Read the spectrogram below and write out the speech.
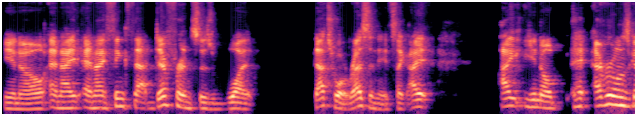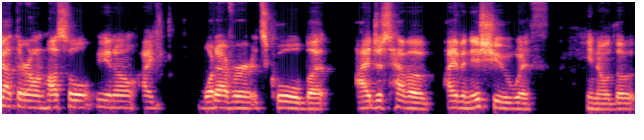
You know, and I and I think that difference is what that's what resonates. Like I I you know, everyone's got their own hustle, you know, I whatever, it's cool, but I just have a I have an issue with you know the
